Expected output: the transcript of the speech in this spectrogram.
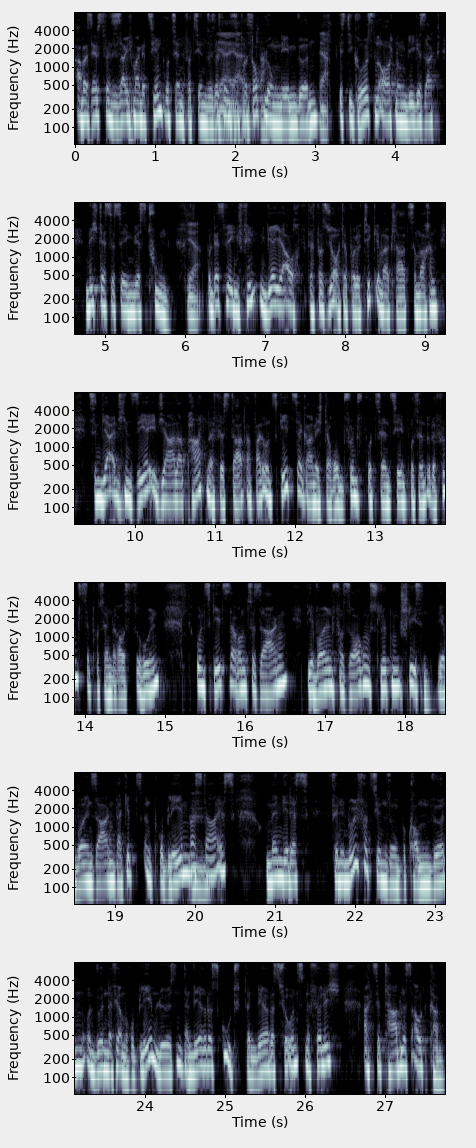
Aber selbst wenn Sie, sage ich mal, eine 10% Verzinsung, selbst ja, wenn Sie ja, Verdopplung nehmen würden, ja. ist die Größenordnung, wie gesagt, nicht, dass deswegen wir es tun. Ja. Und deswegen finden wir ja auch, das versuche ich auch der Politik immer klar zu machen, sind wir eigentlich ein sehr idealer Partner für Startup, weil uns geht's ja gar nicht darum, 5%, 10% oder 15% rauszuholen. Uns geht's darum zu sagen, wir wollen Versorgungslücken schließen. Wir wollen sagen, da gibt's ein Problem, was mhm. da ist. Und wenn wir das für eine Nullverzinsung bekommen würden und würden dafür ein Problem lösen, dann wäre das gut. Dann wäre das für uns ein völlig akzeptables Outcome.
